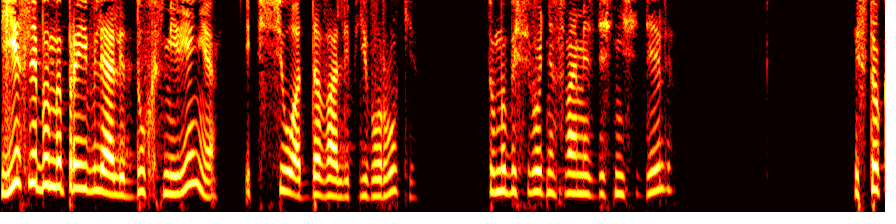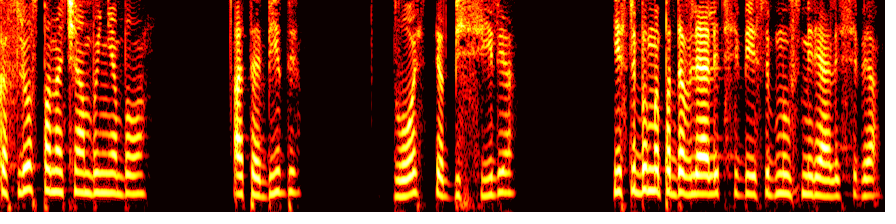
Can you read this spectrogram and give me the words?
Если бы мы проявляли дух смирения и все отдавали в его руки, то мы бы сегодня с вами здесь не сидели. И столько слез по ночам бы не было от обиды, злости, от бессилия если бы мы подавляли в себе, если бы мы усмиряли себя?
